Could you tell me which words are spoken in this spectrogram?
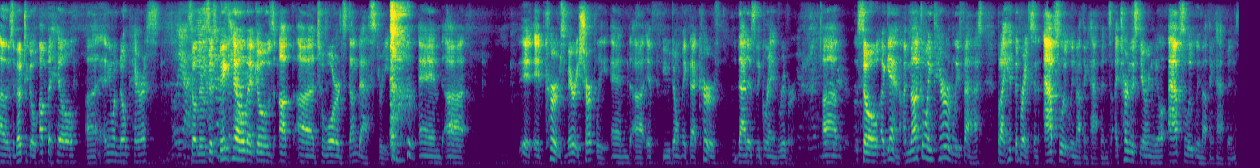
I was about to go up a hill. Uh, anyone know Paris? Oh, yeah. So there's this big hill that goes up uh, towards Dundas Street, and uh, it, it curves very sharply. And uh, if you don't make that curve, that is the Grand River. Uh, so again, I'm not going terribly fast, but I hit the brakes and absolutely nothing happens. I turn the steering wheel, absolutely nothing happens.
